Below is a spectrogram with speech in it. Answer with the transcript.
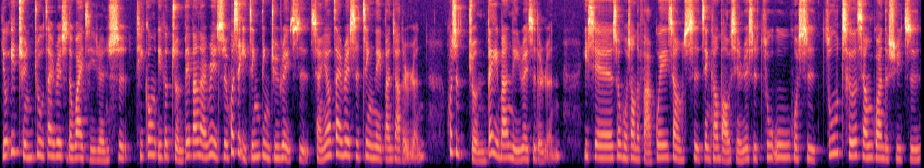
由一群住在瑞士的外籍人士提供一个准备搬来瑞士，或是已经定居瑞士，想要在瑞士境内搬家的人，或是准备搬离瑞士的人，一些生活上的法规，像是健康保险、瑞士租屋或是租车相关的须知。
